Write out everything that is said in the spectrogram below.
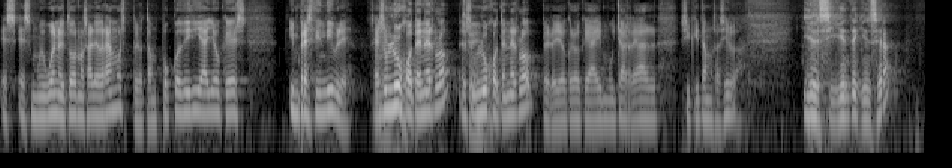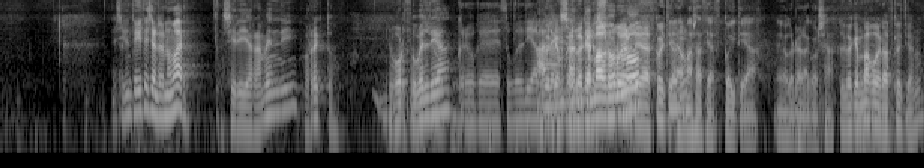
es, es muy bueno y todos nos alegramos, pero tampoco diría yo que es imprescindible. O sea, es un lujo tenerlo, es Mm. Sí. un lujo tenerlo, pero yo creo que hay mucha Real si quitamos a Silva. ¿Y el siguiente quién será? El siguiente dices el renovar. Siri Yarramendi, correcto. Igor Zubeldia. Creo que Zubeldia... Ale- El Alexander Beckenbauer de Azcoitia, Era ¿no? más hacia Azcoitia, yo creo la cosa. El Beckenbauer de Azcoitia, ¿no?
